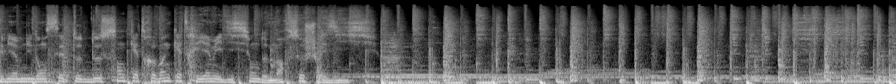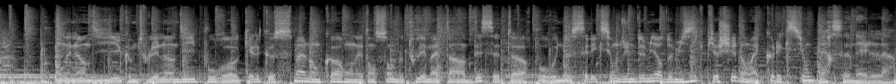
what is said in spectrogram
et bienvenue dans cette 284e édition de Morceaux Choisis. On est lundi et comme tous les lundis, pour euh, quelques semaines encore, on est ensemble tous les matins dès 7h pour une sélection d'une demi-heure de musique piochée dans ma collection personnelle.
